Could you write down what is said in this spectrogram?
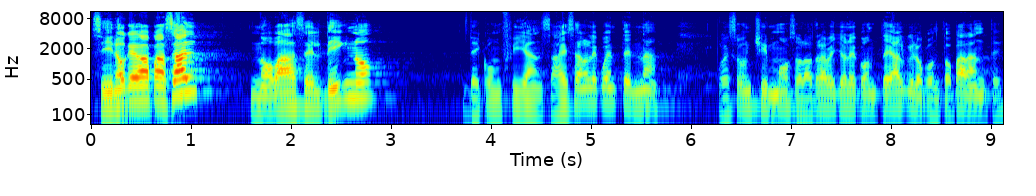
Si no, ¿qué va a pasar? No vas a ser digno de confianza. A esa no le cuentes nada. Pues es un chismoso. La otra vez yo le conté algo y lo contó para adelante.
